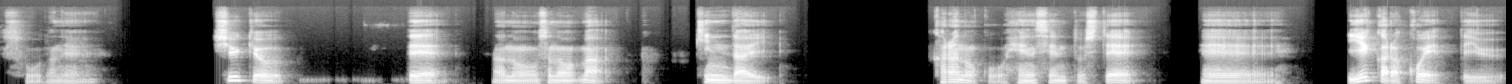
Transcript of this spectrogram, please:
そうだね。宗教で、あの、その、まあ、近代からのこう変遷として、えー家から声っていう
